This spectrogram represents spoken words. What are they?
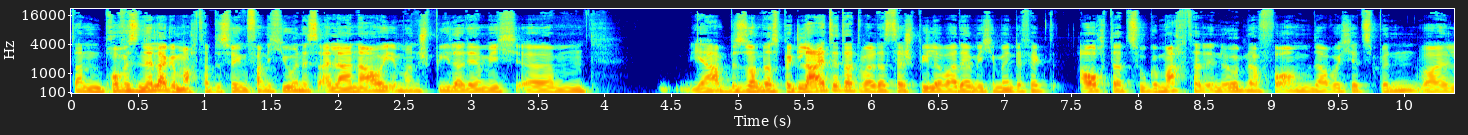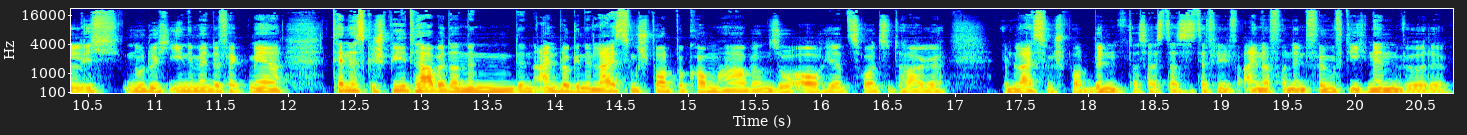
dann professioneller gemacht habe. Deswegen fand ich Younes Alanawi immer ein Spieler, der mich ähm, ja, besonders begleitet hat, weil das der Spieler war, der mich im Endeffekt auch dazu gemacht hat, in irgendeiner Form, da wo ich jetzt bin, weil ich nur durch ihn im Endeffekt mehr Tennis gespielt habe, dann den, den Einblick in den Leistungssport bekommen habe und so auch jetzt heutzutage im Leistungssport bin. Das heißt, das ist definitiv einer von den fünf, die ich nennen würde.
